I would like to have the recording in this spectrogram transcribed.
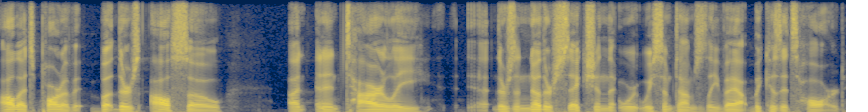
all that's part of it. But there's also an, an entirely uh, there's another section that we we sometimes leave out because it's hard.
